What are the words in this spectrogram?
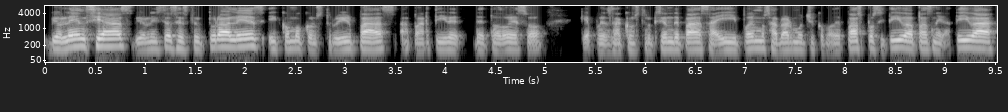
violencias, violencias estructurales y cómo construir paz a partir de todo eso que pues la construcción de paz ahí podemos hablar mucho como de paz positiva, paz negativa,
